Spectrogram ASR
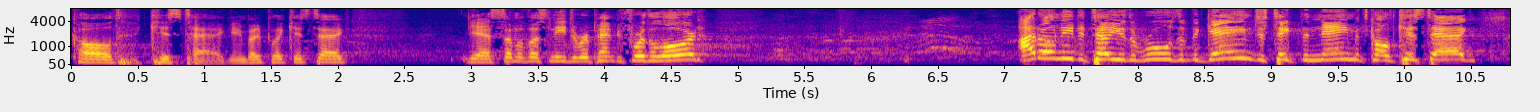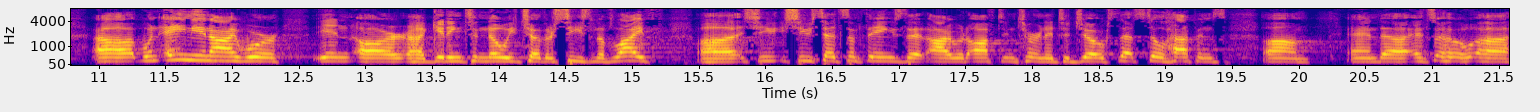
called kiss tag? Anybody play kiss tag? Yeah, some of us need to repent before the Lord. I don't need to tell you the rules of the game. Just take the name. It's called Kiss Tag. Uh, when Amy and I were in our uh, getting to know each other season of life, uh, she, she said some things that I would often turn into jokes. That still happens. Um, and, uh, and so uh,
